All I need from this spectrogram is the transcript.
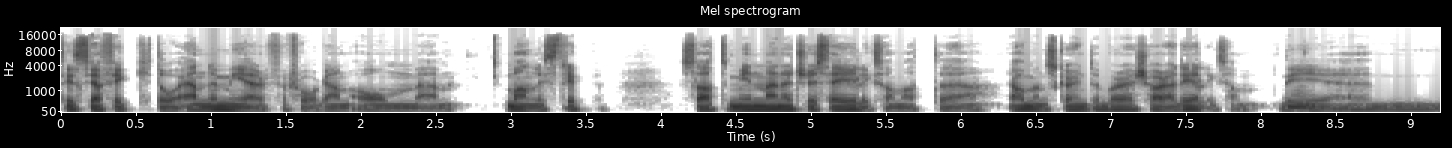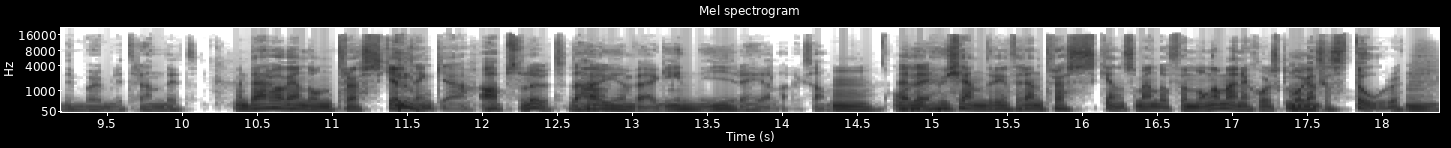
Tills jag fick då ännu mer förfrågan om eh, manlig stripp. Så att min manager säger liksom att eh, ja, men ska du inte börja köra det? Liksom. Det, mm. det börjar bli trendigt. Men där har vi ändå en tröskel, mm. tänker jag. Absolut. Det här ja. är en väg in i det hela. Liksom. Mm. Eller... hur, hur, kände du inför den tröskeln som ändå för många människor skulle vara mm. ganska stor? Mm.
